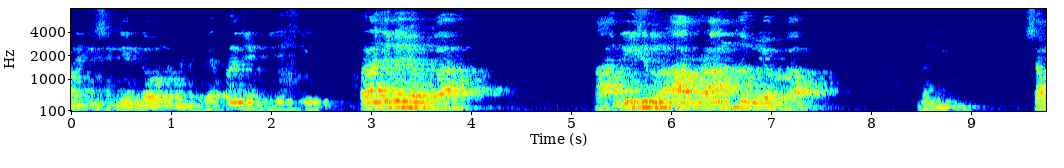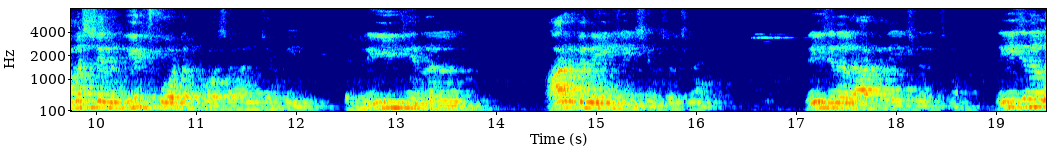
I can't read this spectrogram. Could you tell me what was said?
బ్రిటిష్ ఇండియన్ గవర్నమెంట్కు రిప్రజెంట్ చేసి ప్రజల యొక్క ఆ రీజన్ ఆ ప్రాంతం యొక్క మరి సమస్యలు తీర్చుకోవటం కోసం అని చెప్పి రీజనల్ ఆర్గనైజేషన్స్ వచ్చినాయి. రీజనల్ ఆర్గనైజేషన్స్ వచ్చినాయి. రీజనల్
